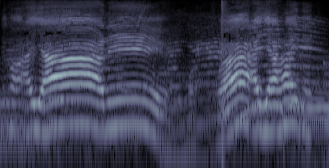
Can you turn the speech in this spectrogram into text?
นี่ของอายานี่ว้าอายาให้นี่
